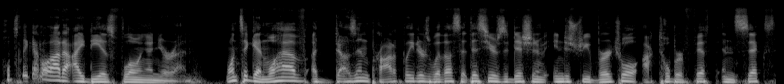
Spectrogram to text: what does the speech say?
hopefully got a lot of ideas flowing on your end. Once again, we'll have a dozen product leaders with us at this year's edition of Industry Virtual, October 5th and 6th.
